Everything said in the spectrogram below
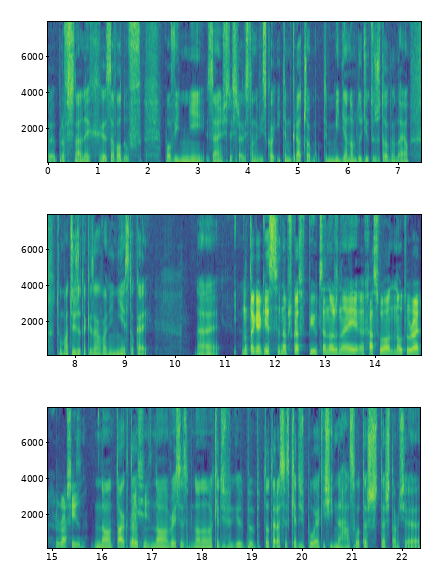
y, profesjonalnych zawodów, powinni zająć w tej sprawie stanowisko i tym graczom, tym milionom ludzi, którzy to oglądają, tłumaczyć, że takie zachowanie nie jest ok. No tak jak jest na przykład w piłce nożnej hasło no to racism. No tak, to, racism. no racism. No, no, no, kiedyś, to teraz jest. Kiedyś było jakieś inne hasło, też, też tam się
